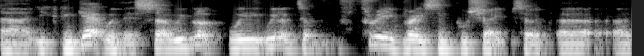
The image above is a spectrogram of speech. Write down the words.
uh, you can get with this. So we've looked, we, we looked at three very simple shapes. So a, a,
